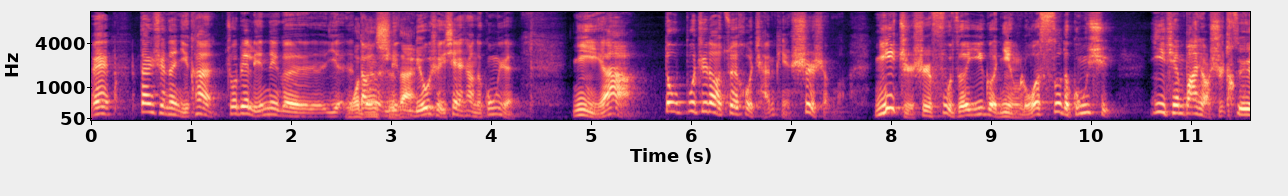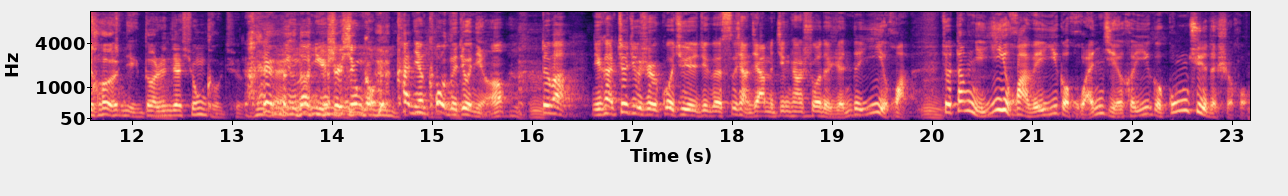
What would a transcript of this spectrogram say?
哎，但是呢，你看卓别林那个也当流流水线上的工人，你呀、都不知道最后产品是什么，你只是负责一个拧螺丝的工序，一天八小时，最后拧到人家胸口去了。拧到女士胸口，看见扣子就拧，对吧？你看，这就是过去这个思想家们经常说的人的异化。就当你异化为一个环节和一个工具的时候，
